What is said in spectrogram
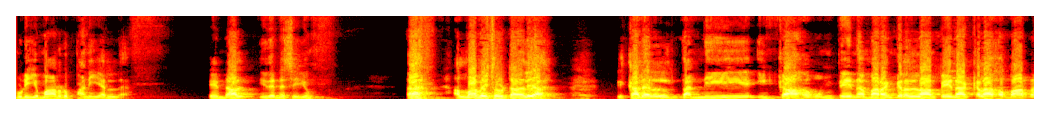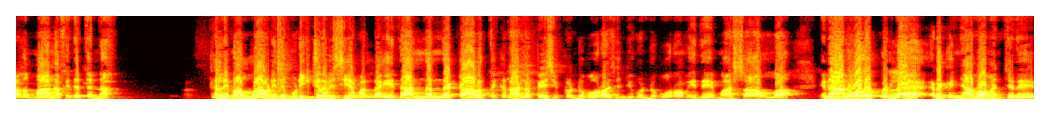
முடியுமான ஒரு பணி அல்ல. என்றால் இது என்ன செய்யும்? ஆஹ், அல்லாவே சொல்லிட்டான் இல்லையா? கடல் தண்ணி இங்காகவும் பேன மரங்கள் எல்லாம் பேனாக்களாக மாறினாலும் மானபிதத்தன்னா கலிமா அல்லா அப்படின்னு முடிக்கிற விஷயம் அல்ல. இது அந்தந்த காலத்துக்கு நாங்க பேசிக்கொண்டு போறோம் செஞ்சு கொண்டு போறோம். இதே மாஷா அல்லாஹ். நான் ஓதப்பில்ல எனக்கு ஞாபகம் வந்துச்சது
